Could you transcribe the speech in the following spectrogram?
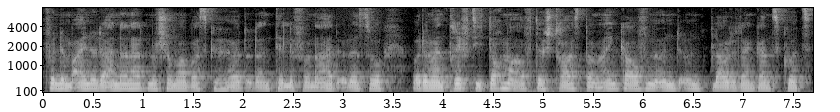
von dem einen oder anderen hat man schon mal was gehört oder ein Telefonat oder so. Oder man trifft sich doch mal auf der Straße beim Einkaufen und, und plaudert dann ganz kurz.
